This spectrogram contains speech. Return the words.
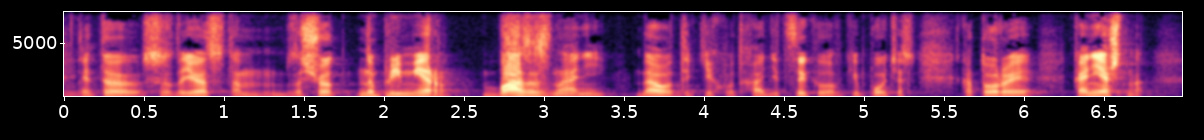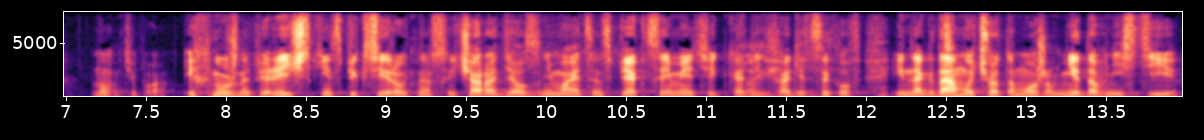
Да. Это создается там за счет, например, базы знаний, да, вот таких вот хади-циклов, гипотез, которые, конечно, ну, типа, их нужно периодически инспектировать, у нас HR-отдел занимается инспекциями этих хади-циклов. Иногда мы что-то можем недовнести,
